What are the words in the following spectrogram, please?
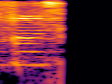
Oh.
